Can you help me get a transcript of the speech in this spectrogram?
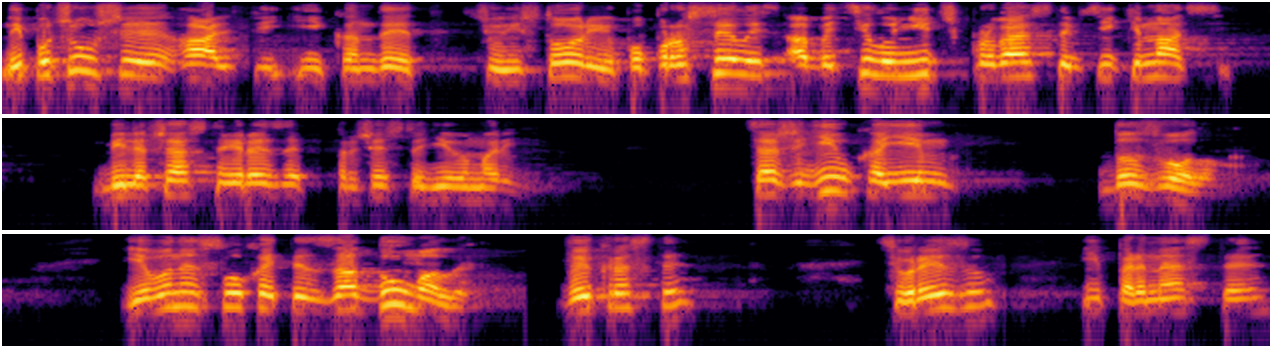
Не почувши Гальфі і Кандид цю історію, попросились, аби цілу ніч провести в цій кімнаті біля чесної ризи Пречистої Діви Марії. Ця жидівка їм дозволила. І вони, слухайте, задумали викрасти цю ризу і перенести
